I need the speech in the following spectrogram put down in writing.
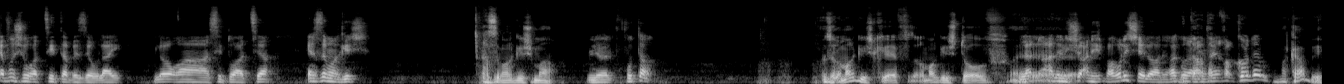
איפשהו רצית בזה אולי, לאור הסיטואציה, איך זה מרגיש איך זה מרגיש מה? להיות מפוטר? זה לא מרגיש כיף, זה לא מרגיש טוב. לא, לא, אני אני- ברור לי שלא, אני רק מותרת אומר- כבר קודם? מכבי.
